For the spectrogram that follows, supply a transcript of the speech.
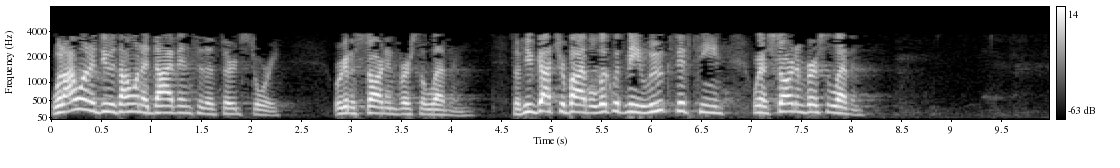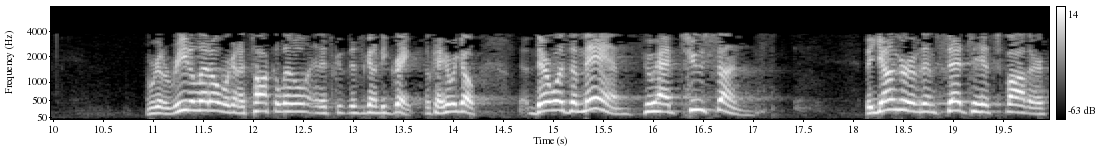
What I want to do is I want to dive into the third story. We're going to start in verse 11. So if you've got your Bible, look with me, Luke 15. We're going to start in verse 11. We're going to read a little, we're going to talk a little, and this is going to be great. Okay, here we go. There was a man who had two sons. The younger of them said to his father,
